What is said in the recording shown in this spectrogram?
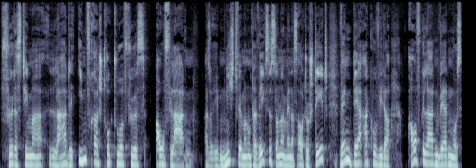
für das Thema Ladeinfrastruktur fürs Aufladen. Also eben nicht, wenn man unterwegs ist, sondern wenn das Auto steht, wenn der Akku wieder aufgeladen werden muss.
